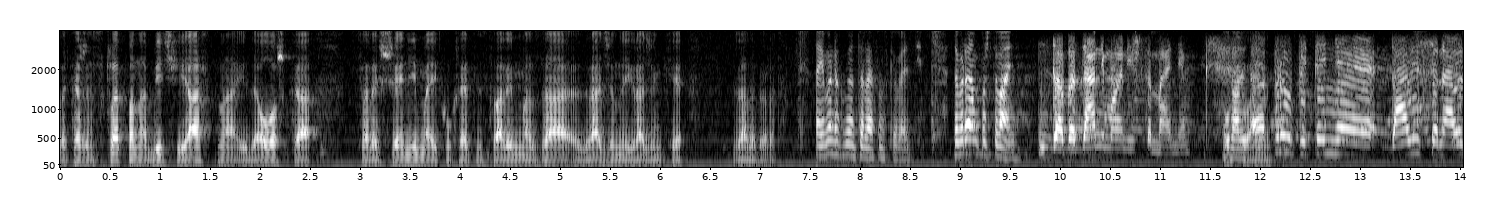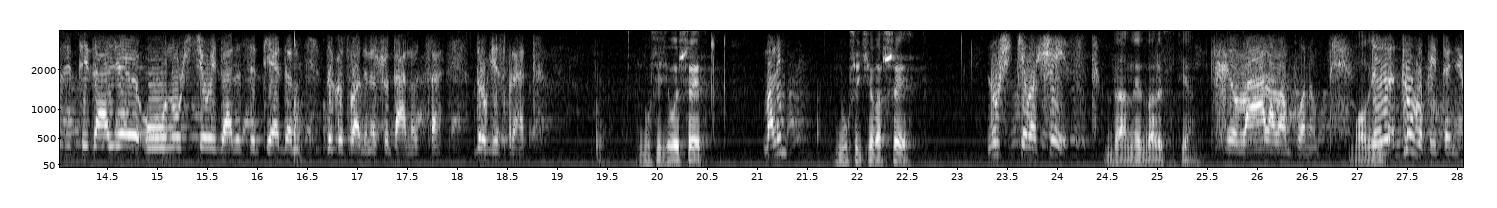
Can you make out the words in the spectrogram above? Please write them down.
da kažem, sklepana, bit će jasna, ideološka, sa rešenjima i konkretnim stvarima za građane i građanke grada Beorada. Da, ima nekog na telefonskoj vezi. Dobar dan, poštovanje. Dobar dan i moje ništa manje. Prvo pitanje, da li se nalazite dalje u Nušićevoj 21 za gospodina Šutanovca? Drugi sprat. Nušićevoj 6. Molim? Nušićeva 6. Nušićeva 6? Da, ne 21. Hvala vam puno. Molim? Drugo pitanje.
